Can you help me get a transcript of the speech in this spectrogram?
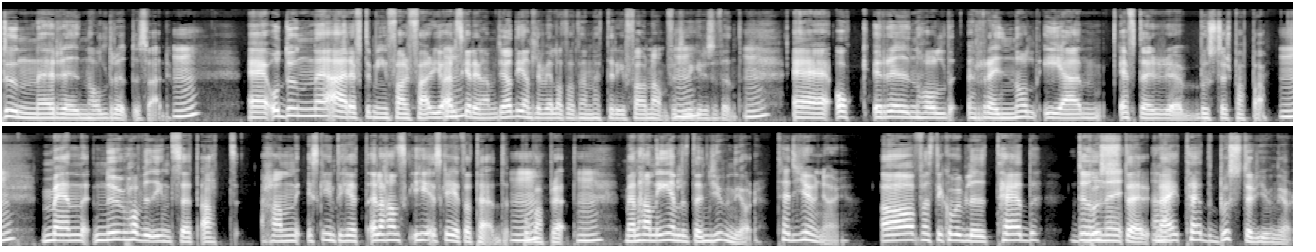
Dunne Reinhold Reuterswärd. Mm. Eh, och Dunne är efter min farfar. Jag Mm. älskar det namnet. Jag hade egentligen velat att han hette det i förnamn för jag Mm. tycker det är så fint. Mm. Eh, och Reinhold Reinhold är efter eh, Busters pappa. Men nu har vi insett att han ska, inte heta, eller han ska, he- ska heta Ted på pappret. Men han är en liten junior. Ted Junior. Ja fast det kommer bli Ted Dunne- Buster, Ja. nej Ted Buster Junior.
